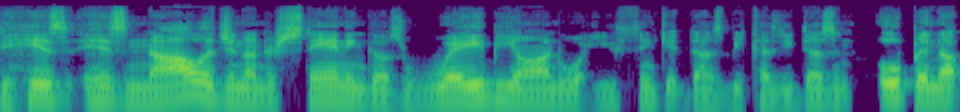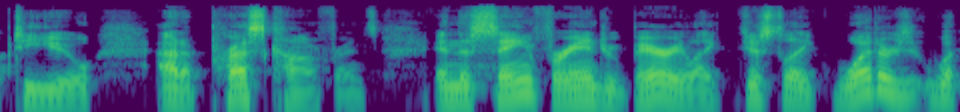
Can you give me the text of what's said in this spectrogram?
his his knowledge and understanding goes way beyond what you think it does because he doesn't open up to you at a press conference and the same for andrew berry like just like what are what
